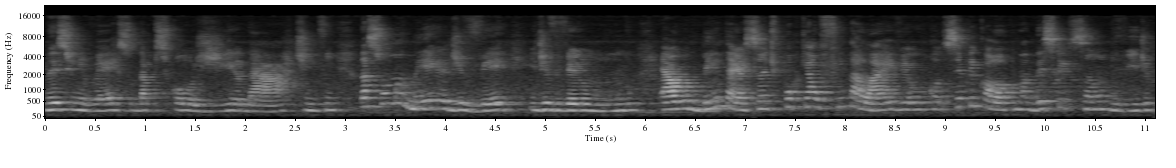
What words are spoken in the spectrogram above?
nesse universo da psicologia, da arte, enfim, da sua maneira de ver e de viver o mundo. É algo bem interessante porque ao fim da live eu sempre coloco na descrição do vídeo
